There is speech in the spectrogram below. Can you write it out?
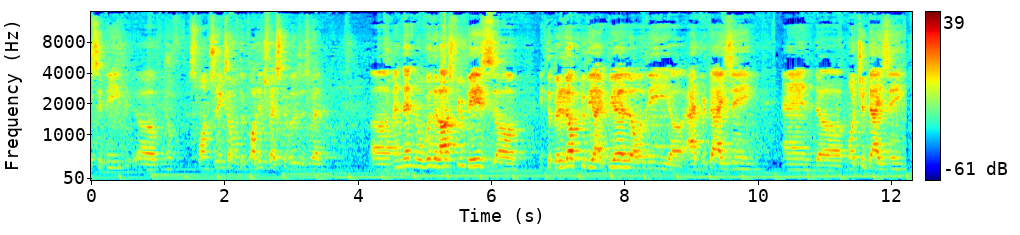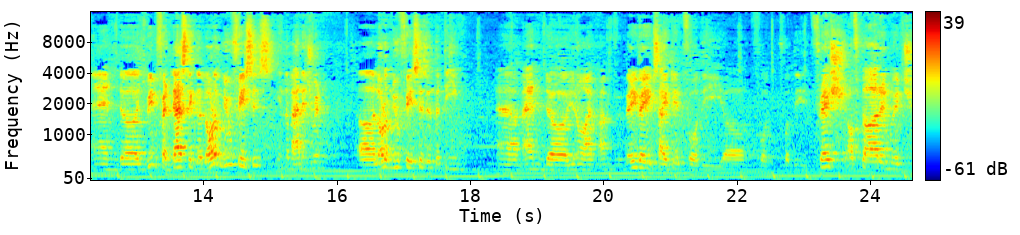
city, uh, you know, sponsoring some of the college festivals as well. Uh, and then over the last few days, uh, in the build up to the IPL, all the uh, advertising and uh, merchandising, and uh, it's been fantastic. A lot of new faces in the management, uh, a lot of new faces in the team, um, and uh, you know I'm, I'm, very very excited for the uh, for, for the fresh avatar in which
